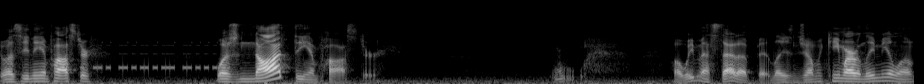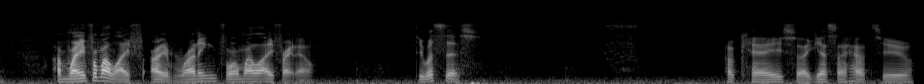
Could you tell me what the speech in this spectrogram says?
Was he the imposter? Was not the imposter. Ooh. Well, we messed that up, ladies and gentlemen. King Marvin, leave me alone. I'm running for my life. I am running for my life right now. Dude, what's this? Okay, so I guess I have to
